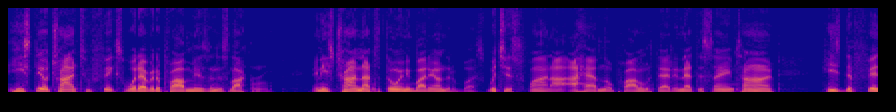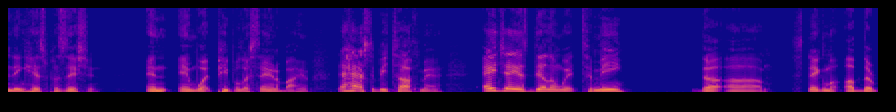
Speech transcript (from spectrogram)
he's still trying to fix whatever the problem is in this locker room, and he's trying not to throw anybody under the bus, which is fine. I, I have no problem with that. And at the same time, he's defending his position and and what people are saying about him. That has to be tough, man. AJ is dealing with, to me, the uh, stigma of the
